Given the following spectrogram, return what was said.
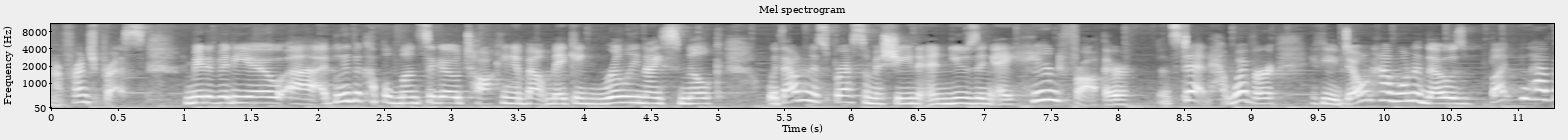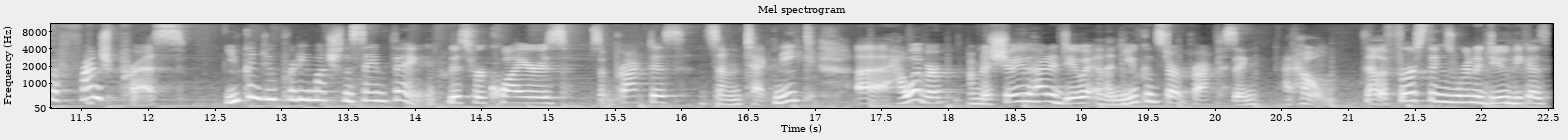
in our French press. I made a video, uh, I believe a couple months ago, talking about making really nice milk without an espresso machine and using a hand frother instead. However, if you don't have one of those, but you have a French press, you can do pretty much the same thing. This requires some practice, some technique. Uh, however, I'm gonna show you how to do it and then you can start practicing at home. Now, the first things we're gonna do, because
